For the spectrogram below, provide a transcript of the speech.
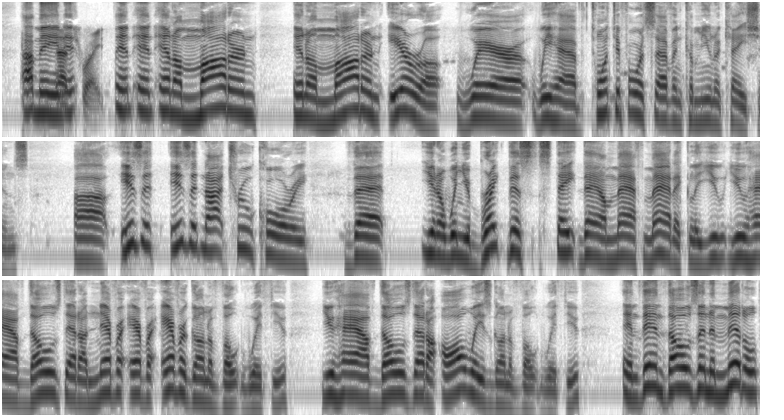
I mean, that's it- right. in, in, in a modern in a modern era where we have 24/7 communications uh, is it is it not true Corey that you know when you break this state down mathematically you you have those that are never ever ever going to vote with you you have those that are always going to vote with you and then those in the middle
